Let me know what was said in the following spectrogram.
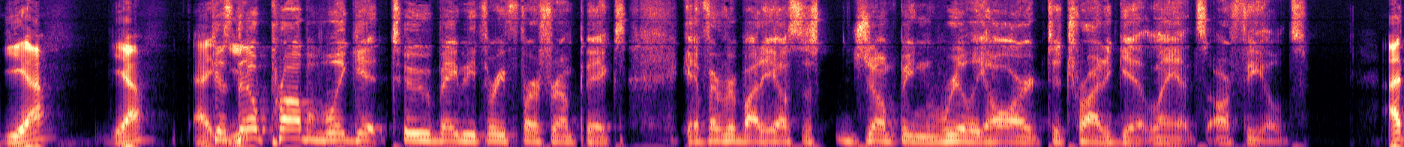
Yeah, yeah. Uh, because you- they'll probably get two, maybe three first round picks if everybody else is jumping really hard to try to get Lance or Fields. I,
